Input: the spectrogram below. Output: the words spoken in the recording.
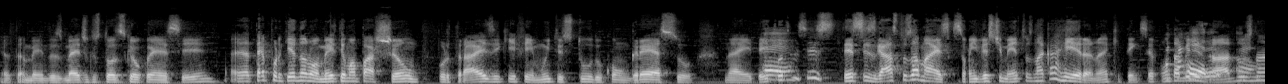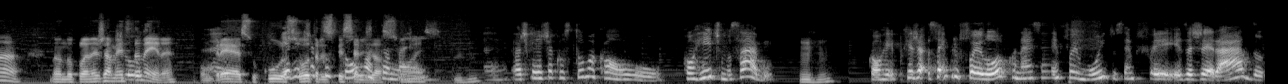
Eu também, dos médicos todos que eu conheci, é, até porque normalmente tem uma paixão por trás e que, enfim, muito estudo, congresso, né? E tem é. todos esses, esses gastos a mais, que são investimentos na carreira, né? Que tem que ser contabilizados na, é. no planejamento Justo. também, né? Congresso, é. curso, outras especializações. Uhum. É, eu acho que a gente acostuma com o, com o ritmo, sabe? Uhum com porque já sempre foi louco, né? Sempre foi muito, sempre foi exagerado.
